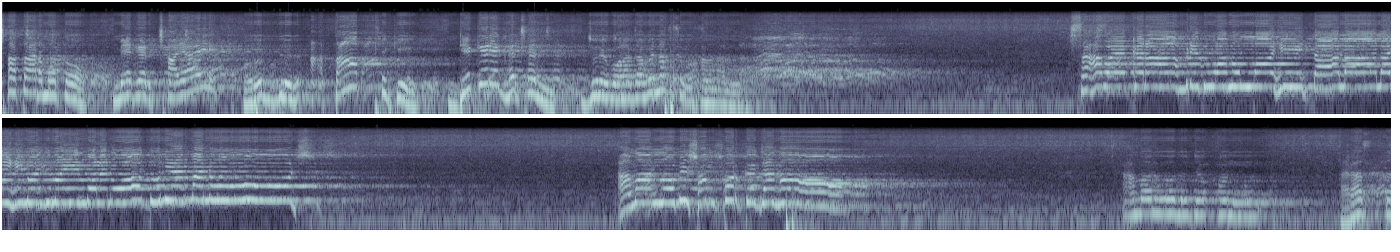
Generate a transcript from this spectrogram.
ছাতার মতো মেঘের ছায়ায় রুদ্রের তাপ থেকে ডেকে রেখেছেন। জুড়ে বলা যাবে না সুহান আল্লাহ সম্পর্কে জানো? আমার নবী যখন রাস্তা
